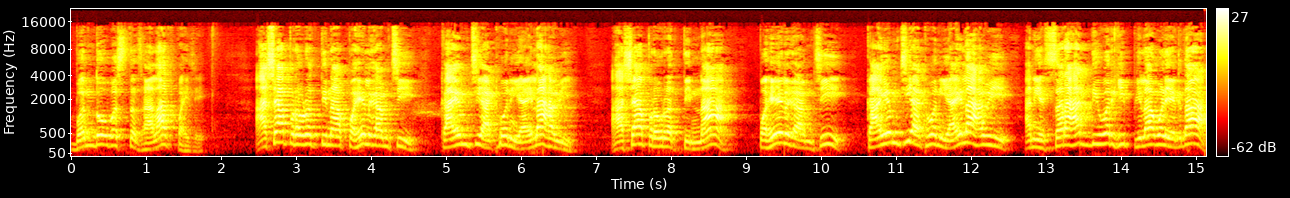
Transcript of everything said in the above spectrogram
बंदोबस्त झालाच पाहिजे. अशा प्रवृत्तींना पहेलगामची कायमची आठवण यायला हवी. अशा प्रवृत्तींना पहेलगामची कायमची आठवण यायला हवी आणि सरहद्दीवर ही पिलावळ एकदा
